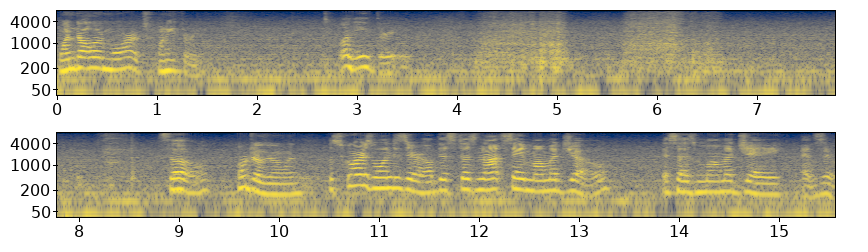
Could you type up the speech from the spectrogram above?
One dollar more at twenty-three. 23. So, Poor Joe's gonna win. the score is 1 to 0. This does not say Mama Joe. It says Mama J at 0.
